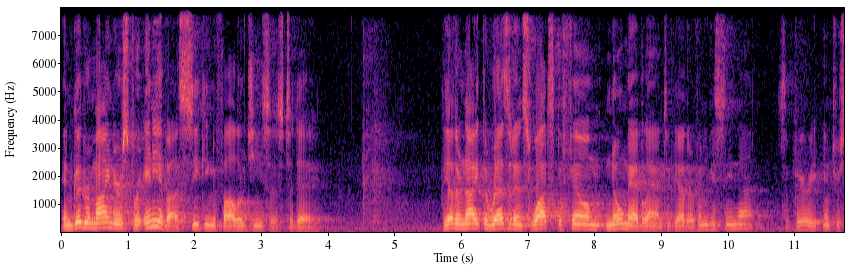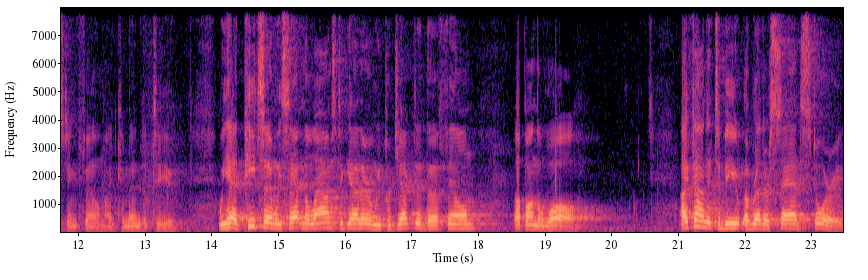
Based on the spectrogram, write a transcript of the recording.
and good reminders for any of us seeking to follow Jesus today. The other night, the residents watched the film Nomadland together. Have any of you seen that? It's a very interesting film. I'd commend it to you. We had pizza and we sat in the lounge together and we projected the film up on the wall. I found it to be a rather sad story,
